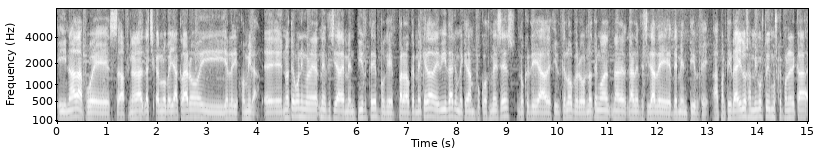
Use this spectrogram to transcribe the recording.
y nada, pues al final la, chica no lo veía claro y él le dijo, mira, eh, no tengo ninguna necesidad de mentirte porque para lo que me queda de vida, que me quedan pocos meses, no quería decírtelo, pero no tengo la necesidad de, de mentirte. A partir de ahí los amigos tuvimos que poner ca-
